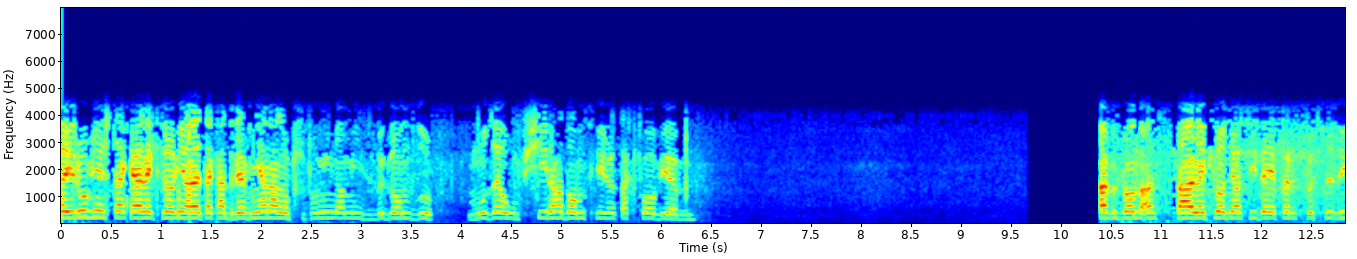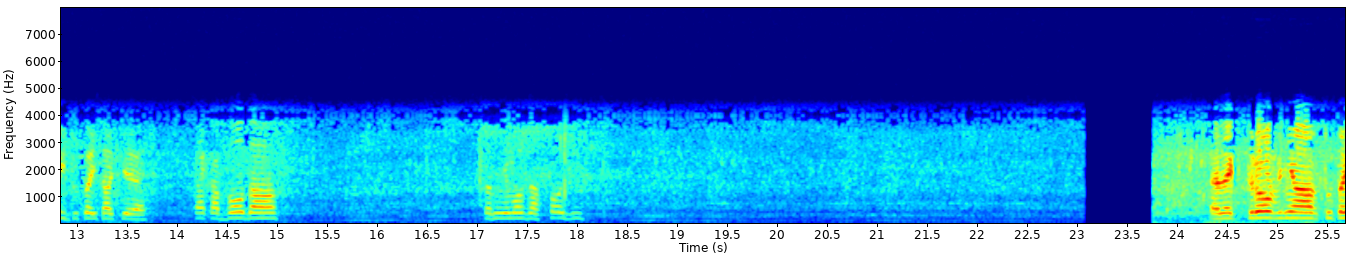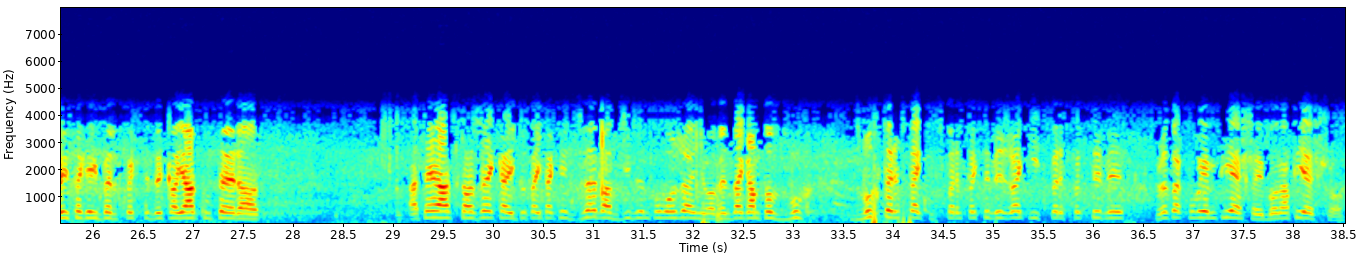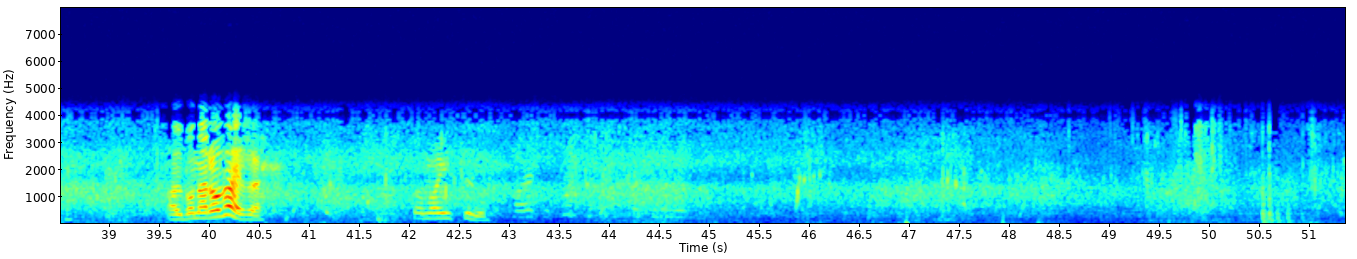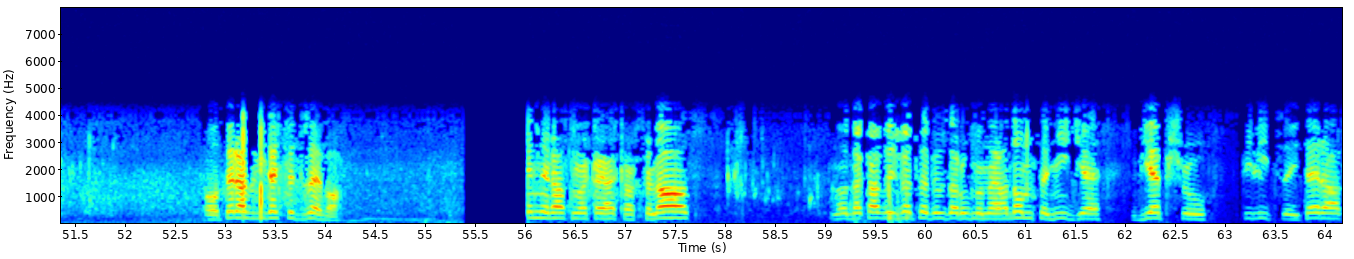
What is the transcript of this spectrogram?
Tutaj również taka elektrownia, ale taka drewniana, no przypomina mi z wyglądu Muzeum Wsi Radomskiej, że tak powiem. Tak wygląda ta elektrownia z idei perspektywy i tutaj takie, taka woda. Tam nie można wchodzić. Elektrownia tutaj z takiej perspektywy kajaku teraz. A teraz ta rzeka i tutaj takie drzewa w dziwnym położeniu, a więc zagram to z dwóch, z dwóch perspektyw. Z perspektywy rzeki i z perspektywy, że tak powiem, pieszej, bo na pieszo. Albo na rowerze. To w moim stylu. O, teraz widać te drzewa. Kolejny raz na kajakach las. No na każdej rzece był zarówno na Radomce, Nidzie, Wieprzu, Pilicy i teraz.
